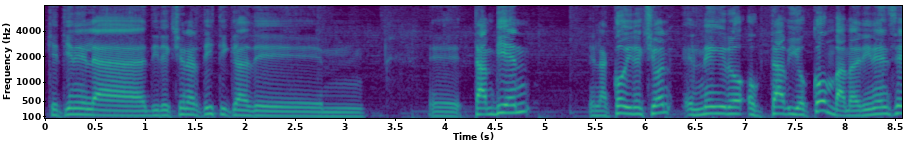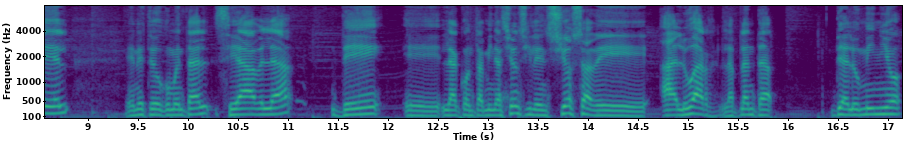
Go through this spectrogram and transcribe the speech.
que tiene la dirección artística de mm, eh, también en la codirección el negro Octavio Comba, madrinense él. En este documental se habla de eh, la contaminación silenciosa de Aluar, la planta de aluminio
